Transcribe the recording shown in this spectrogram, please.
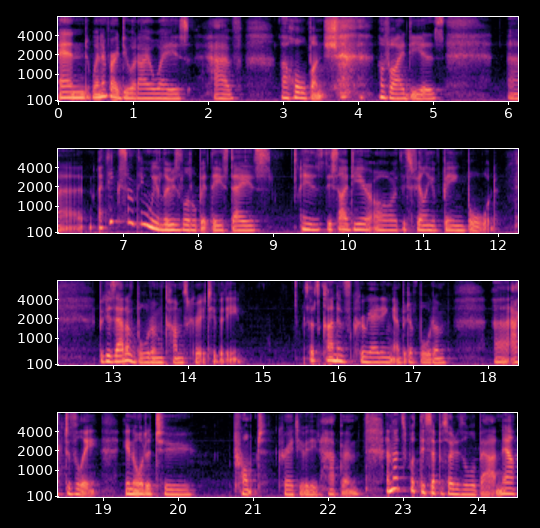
And whenever I do it, I always have a whole bunch of ideas. Uh, I think something we lose a little bit these days is this idea or this feeling of being bored, because out of boredom comes creativity. So it's kind of creating a bit of boredom uh, actively in order to prompt creativity to happen. And that's what this episode is all about. Now,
